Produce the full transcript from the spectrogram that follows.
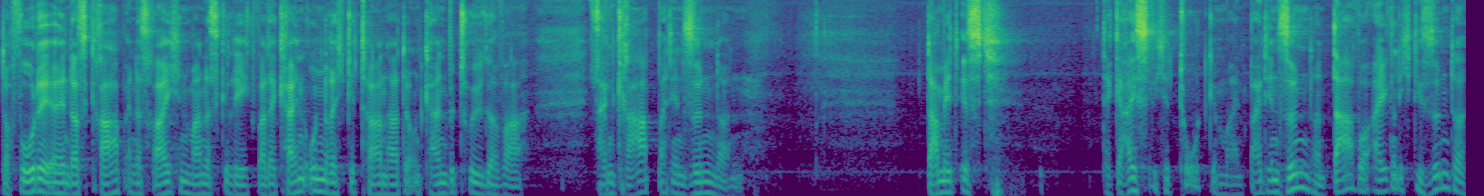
doch wurde er in das Grab eines reichen Mannes gelegt, weil er kein Unrecht getan hatte und kein Betrüger war. Sein Grab bei den Sündern. Damit ist der geistliche Tod gemeint, bei den Sündern, da wo eigentlich die Sünder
